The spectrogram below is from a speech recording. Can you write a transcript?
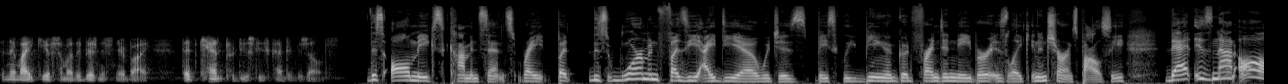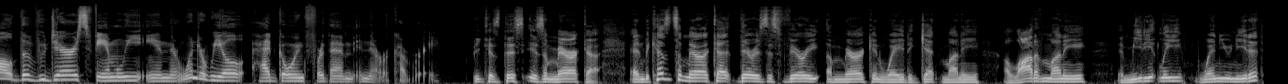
than they might give some other business nearby that can't produce these kind of results. This all makes common sense, right? But this warm and fuzzy idea, which is basically being a good friend and neighbor, is like an insurance policy. That is not all the Vourderis family and their Wonder Wheel had going for them in their recovery because this is America. And because it's America, there is this very American way to get money, a lot of money, immediately when you need it.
